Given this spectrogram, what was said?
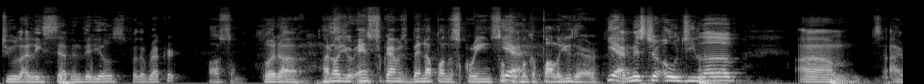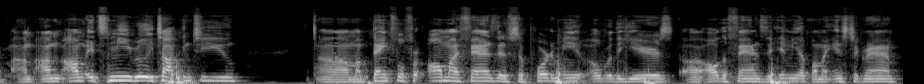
do at least seven videos for the record. Awesome. But uh I know your Instagram has been up on the screen, so Yeah. people can follow you there. yeah, Mr. OG Love. Um, I, I'm, I'm, I'm, it's me really talking to you. Um, I'm thankful for all my fans that have supported me over the years. Uh, all the fans that hit me up on my Instagram.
